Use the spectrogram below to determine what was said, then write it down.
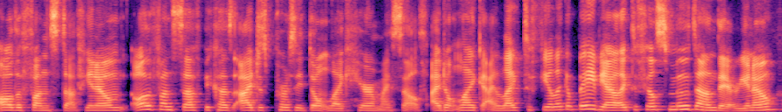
all the fun stuff you know? All the fun stuff because i just personally don't like hair myself. I don't like it. I like to feel like a baby. I like to feel smooth down there you know?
